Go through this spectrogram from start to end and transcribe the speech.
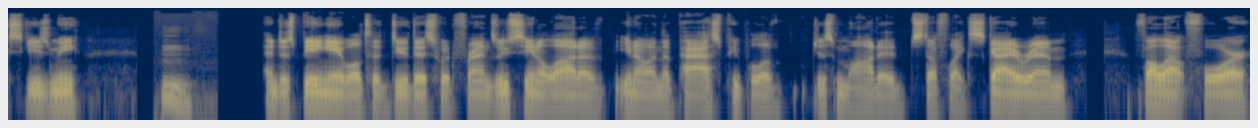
Excuse me Hmm. and just being able to do this with friends. We've seen a lot of, you know, in the past, people have just modded stuff like Skyrim, Fallout 4,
